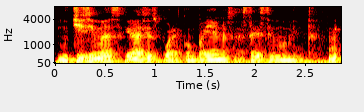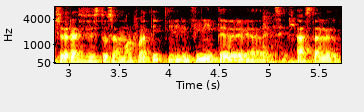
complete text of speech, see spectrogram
muchísimas gracias por acompañarnos hasta este momento. Muchas gracias. Esto es Amor Fati. En la infinita brevedad del ser. Hasta luego.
